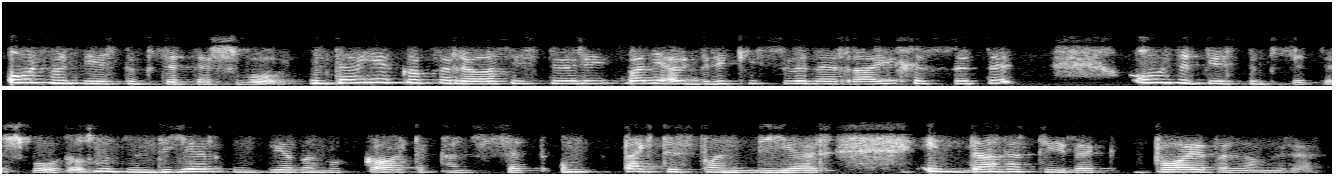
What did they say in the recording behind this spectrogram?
Ons moet weer stoepsitters word. Onthou jy koöperasie storie waar die ou drietjie so in 'n ry gesit het? Ons moet weer stoepsitters word. Ons moet leer om weer by mekaar te kan sit, om tyd te spandeer. En dan natuurlik baie belangrik.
